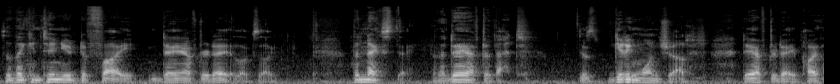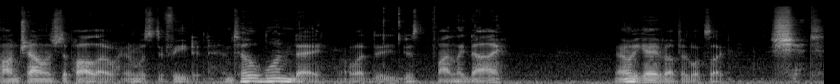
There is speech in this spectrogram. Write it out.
So they continued to fight day after day, it looks like. The next day, and the day after that. Just getting one shot. Day after day, Python challenged Apollo and was defeated. Until one day, what, did he just finally die? No, he gave up, it looks like. Shit.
